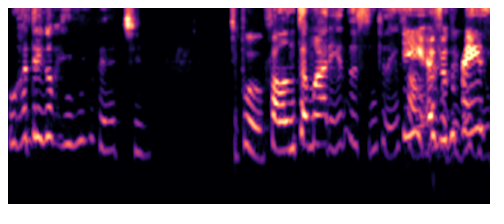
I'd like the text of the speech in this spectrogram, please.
o Rodrigo Hilbert. Tipo, falando teu marido, assim, que nem Sim, eu fico Rodrigo Hilbert.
